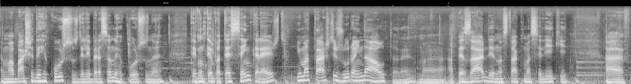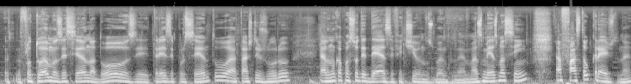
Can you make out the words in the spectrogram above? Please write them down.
é uma baixa de recursos, de liberação de recursos, né? Teve um tempo até sem crédito e uma taxa de juro ainda alta, né? Uma, apesar de nós estar com uma Selic, ah, flutuamos esse ano a 12, 13%, a taxa de juro ela nunca passou de 10 efetiva nos bancos, né? Mas mesmo assim afasta o crédito, né?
